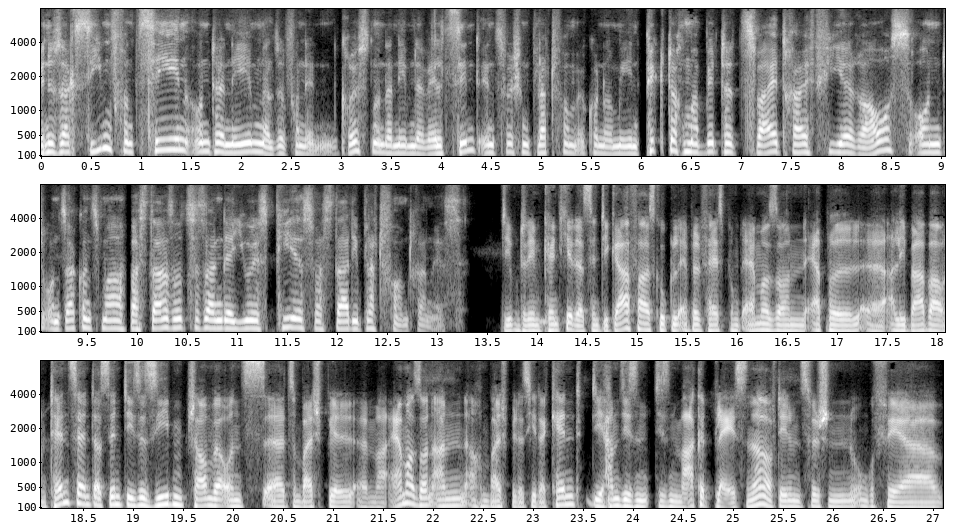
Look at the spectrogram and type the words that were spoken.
Wenn du sagst, sieben von zehn Unternehmen, also von den größten Unternehmen der Welt, sind inzwischen Plattformökonomien, pick doch mal bitte zwei, drei, vier raus und, und sag uns mal, was da sozusagen der USP ist, was da die Plattform dran ist. Die Unternehmen kennt ihr, das sind die GAFAs, Google, Apple, Facebook, Amazon, Apple, äh, Alibaba und Tencent. Das sind diese sieben. Schauen wir uns äh, zum Beispiel äh, mal Amazon an, auch ein Beispiel, das jeder kennt. Die haben diesen, diesen Marketplace, ne, auf dem inzwischen ungefähr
